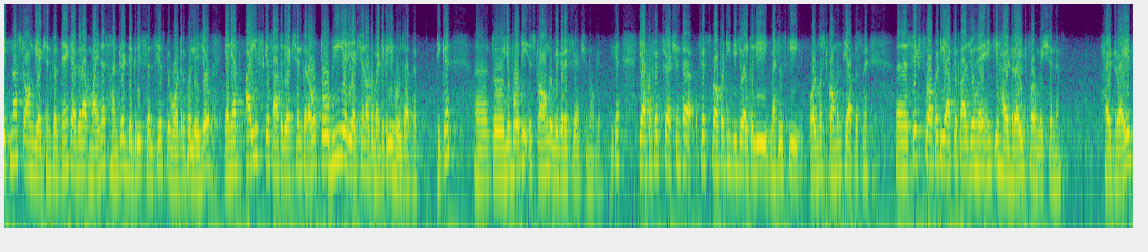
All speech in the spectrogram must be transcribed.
इतना स्ट्रॉन्ग रिएक्शन करते हैं कि अगर आप माइनस हंड्रेड डिग्री सेल्सियस पे वाटर को ले जाओ, यानी आप आइस के साथ रिएक्शन कराओ तो भी ये रिएक्शन ऑटोमेटिकली हो जाता है, ठीक है? तो ये बहुत ही स्ट्रॉन्ग और विगरस रिएक्शन हो गया, ठीक है? ये आपका फिफ्थ रिएक्शन था फिफ्थ प्रॉपर्टी थी जो अल्कली मेटल्स की ऑलमोस्ट कॉमन थी आपस में। सिक्स प्रॉपर्टी आपके पास जो है इनकी हाइड्राइड फॉर्मेशन है। हाइड्राइड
